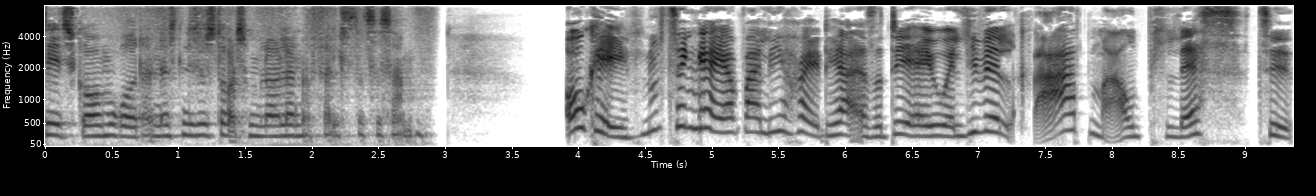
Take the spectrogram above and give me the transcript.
det er et skovområde, der er næsten lige så stort som Lolland og Falster til sammen. Okay, nu tænker jeg bare lige højt her. Altså, det er jo alligevel ret meget plads til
